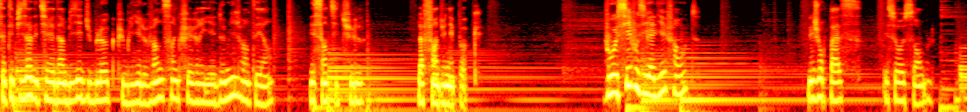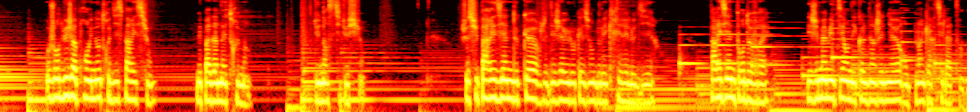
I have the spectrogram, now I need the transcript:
Cet épisode est tiré d'un billet du blog publié le 25 février 2021 et s'intitule La fin d'une époque. Vous aussi, vous y alliez fin août? Les jours passent et se ressemblent. Aujourd'hui, j'apprends une autre disparition, mais pas d'un être humain, d'une institution. Je suis parisienne de cœur, j'ai déjà eu l'occasion de l'écrire et le dire. Parisienne pour de vrai. Et j'ai même été en école d'ingénieur en plein quartier latin,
